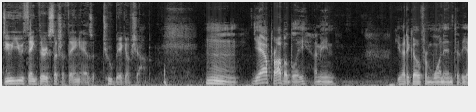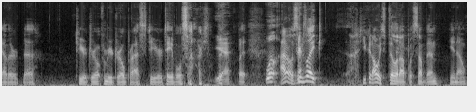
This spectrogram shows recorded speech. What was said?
Do you think there is such a thing as too big of shop? Hmm. Yeah, probably. I mean, you had to go from one end to the other to to your drill from your drill press to your table saw. Yeah. but Well, I don't know. It that- seems like uh, you could always fill it up with something. You know,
